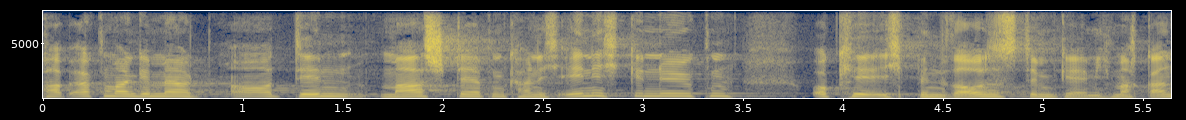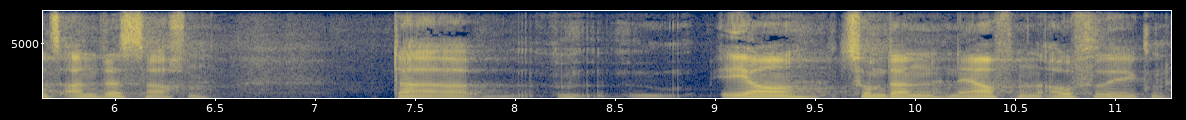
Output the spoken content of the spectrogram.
habe irgendwann gemerkt, oh, den Maßstäben kann ich eh nicht genügen. Okay, ich bin raus aus dem Game, ich mache ganz andere Sachen. Da eher zum dann Nerven Aufregen.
